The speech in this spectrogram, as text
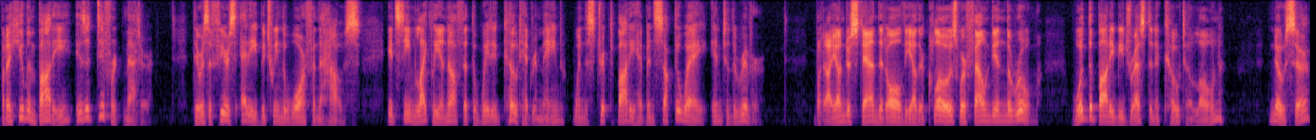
But a human body is a different matter. There is a fierce eddy between the wharf and the house. It seemed likely enough that the weighted coat had remained when the stripped body had been sucked away into the river. But I understand that all the other clothes were found in the room. Would the body be dressed in a coat alone? No, sir,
